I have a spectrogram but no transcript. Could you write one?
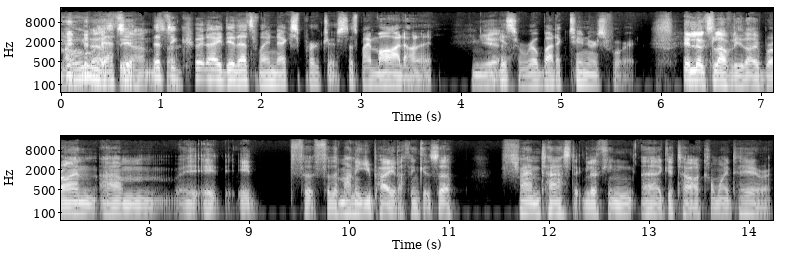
Maybe oh, that's, that's, the a, answer. that's a good idea. That's my next purchase. That's my mod on it. yeah. Get some robotic tuners for it. It looks lovely though, Brian. Um, it, it, it for for the money you paid, I think it's a fantastic looking uh, guitar. Can't wait to hear it.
